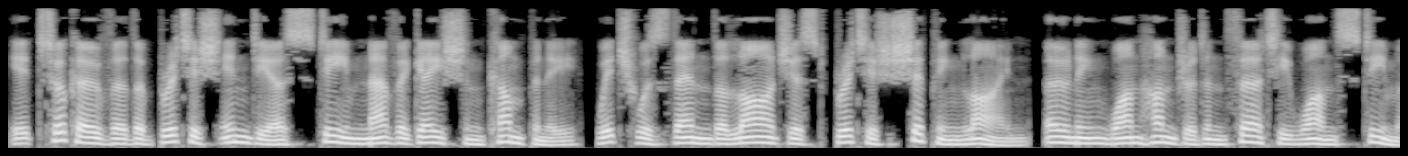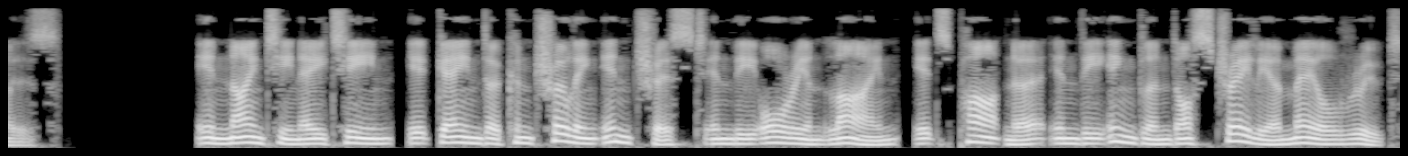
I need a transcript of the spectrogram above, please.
it took over the British India Steam Navigation Company, which was then the largest British shipping line, owning 131 steamers. In 1918, it gained a controlling interest in the Orient Line, its partner in the England–Australia mail route.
